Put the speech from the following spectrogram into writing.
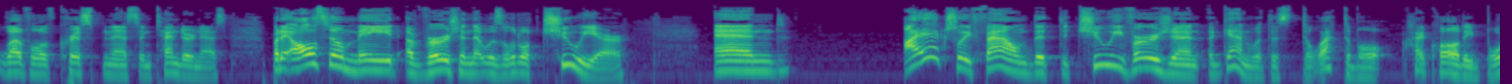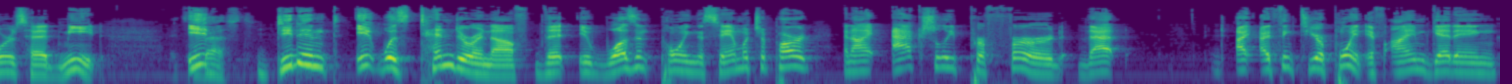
level of crispness and tenderness. But I also made a version that was a little chewier and I actually found that the chewy version, again with this delectable high quality boar's head meat, it best. didn't it was tender enough that it wasn't pulling the sandwich apart, and I actually preferred that I, I think to your point, if I'm getting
